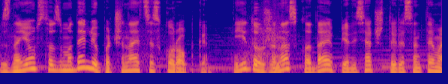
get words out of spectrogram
Знайомство з моделлю починається з коробки. Її довжина складає 54 см.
